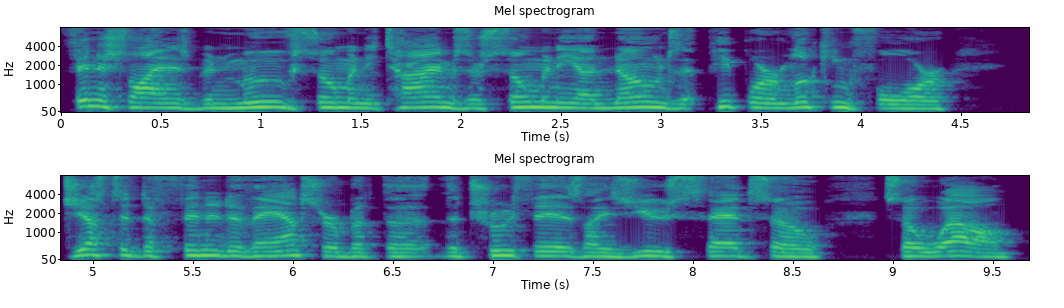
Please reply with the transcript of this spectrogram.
finish line has been moved so many times. There's so many unknowns that people are looking for just a definitive answer. But the, the truth is, as you said so, so well,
